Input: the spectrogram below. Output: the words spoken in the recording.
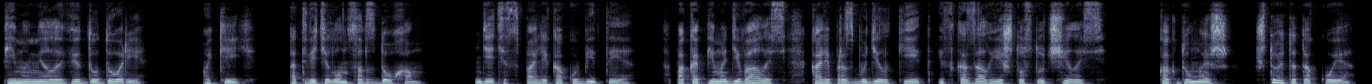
Пим имела в виду Дори. «Окей», – ответил он со вздохом. Дети спали как убитые. Пока Пим одевалась, Калиб разбудил Кейт и сказал ей, что случилось. «Как думаешь, что это такое?»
